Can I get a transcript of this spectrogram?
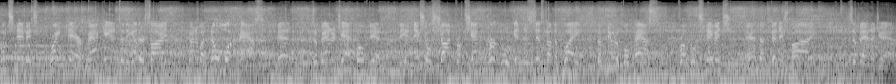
Buchnevich right there. Backhand to the other side, kind of a no-look pass. And Zibanejad moved in. The initial shot from Shattenkirk, who will get an assist on the play. The beautiful pass from Buchnevich, and the finish by Zibanejad.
